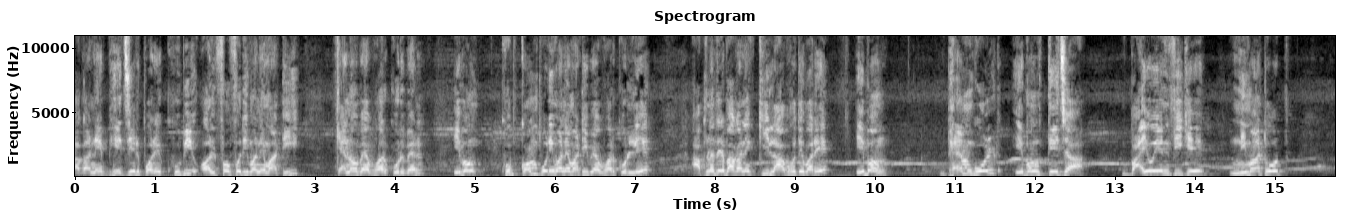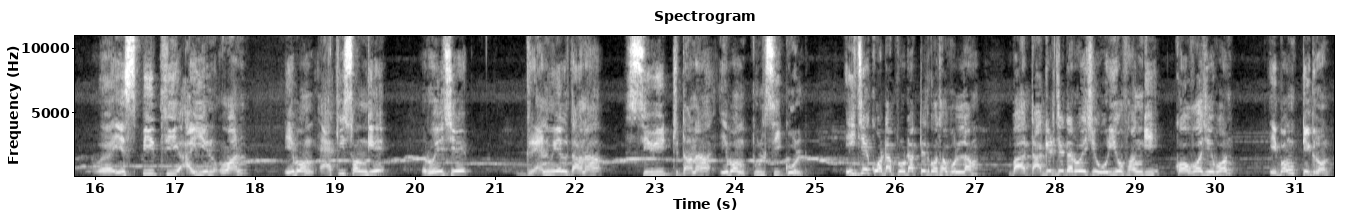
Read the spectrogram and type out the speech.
বাগানে ভেজের পরে খুবই অল্প পরিমাণে মাটি কেন ব্যবহার করবেন এবং খুব কম পরিমাণে মাটি ব্যবহার করলে আপনাদের বাগানে কি লাভ হতে পারে এবং ভ্যাম গোল্ড এবং Teja, bio NPK, nematode SP three in one এবং একই সঙ্গে রয়েছে গ্র্যানুয়েল দানা, সিউইট দানা এবং তুলসী গোল্ড। এই যে কটা প্রোডাক্টের কথা বললাম বা দাগের যেটা রয়েছে ওরিও ফাঙ্গি কবজ এবং এবং টেগ্রন।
